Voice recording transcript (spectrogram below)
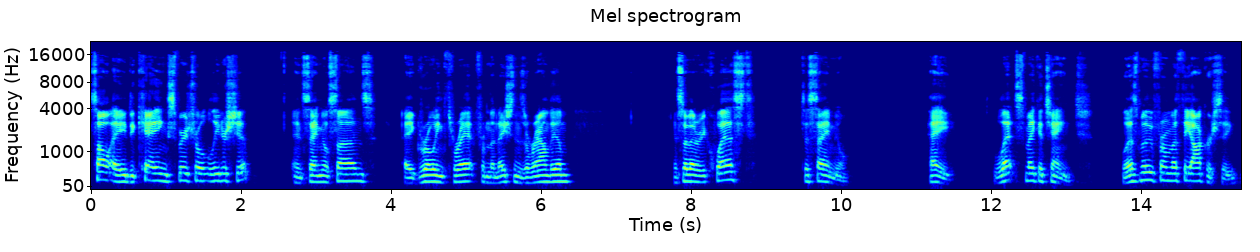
saw a decaying spiritual leadership in Samuel's sons, a growing threat from the nations around them. And so they request to Samuel, hey, let's make a change. Let's move from a theocracy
